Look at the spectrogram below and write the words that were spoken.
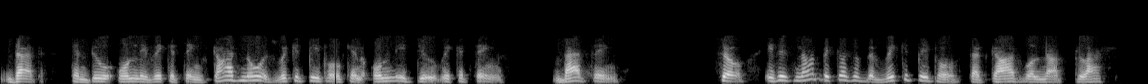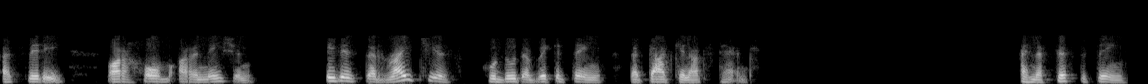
that can do only wicked things. God knows wicked people can only do wicked things, bad things. So it is not because of the wicked people that God will not bless a city or a home or a nation. It is the righteous who do the wicked things that God cannot stand. And the fifth thing,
